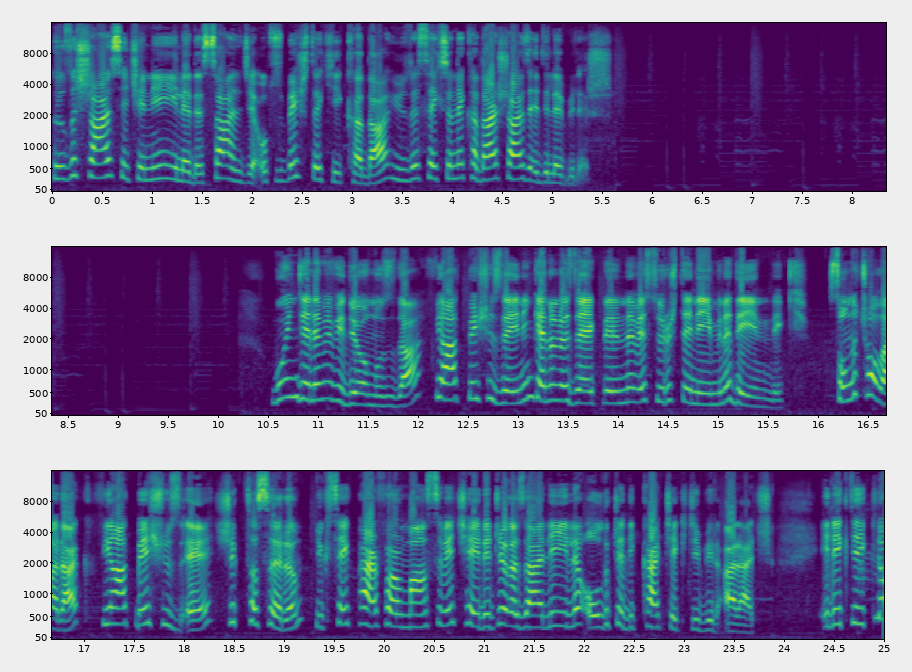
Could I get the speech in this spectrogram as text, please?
Hızlı şarj seçeneği ile de sadece 35 dakikada %80'e kadar şarj edilebilir. Bu inceleme videomuzda Fiat 500e'nin genel özelliklerine ve sürüş deneyimine değindik. Sonuç olarak Fiat 500e şık tasarım, yüksek performansı ve çevreci özelliğiyle oldukça dikkat çekici bir araç. Elektrikli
